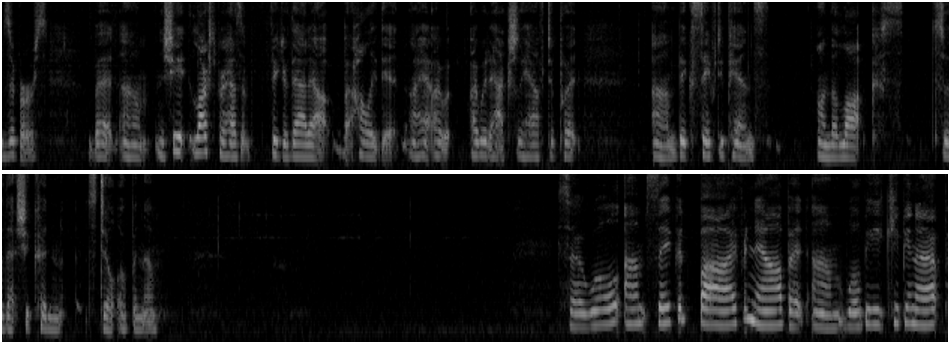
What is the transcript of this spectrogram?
zippers. But um, she Larkspur hasn't figured that out, but Holly did. I, I, I would actually have to put um, big safety pins on the locks so that she couldn't still open them. So we'll um, say goodbye for now, but um, we'll be keeping up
